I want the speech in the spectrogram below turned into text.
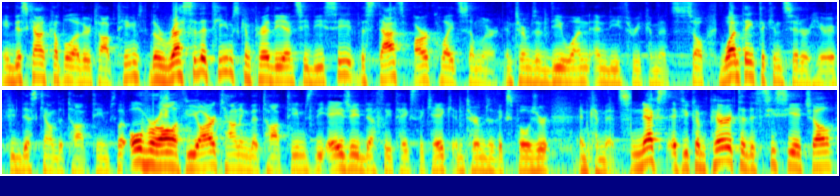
and discount a couple other top teams, the rest of the teams compared to the NCDC, the stats are quite similar in terms of D1 and D3 commits. So one thing to consider here if you discount the top teams. But overall, if you are counting the top teams, the AJ definitely takes the cake in terms of exposure and commits. Next, if you compare it to the CCHL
